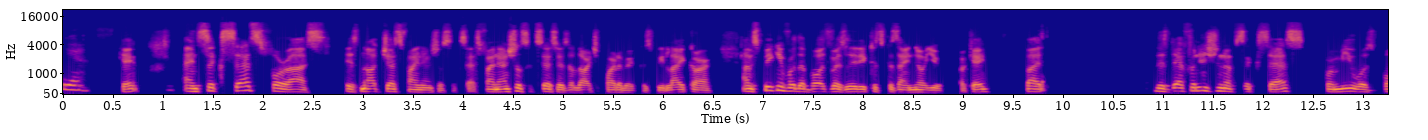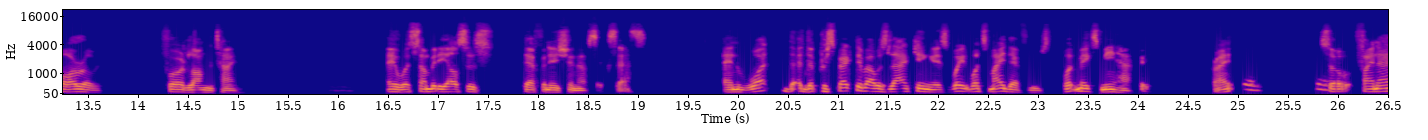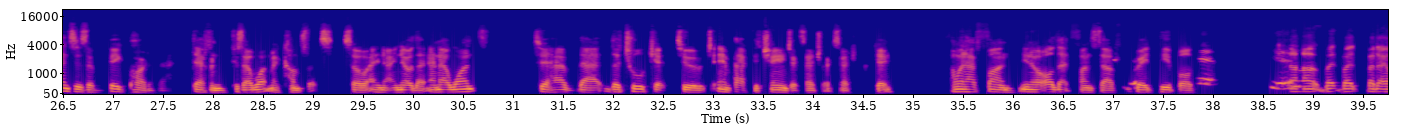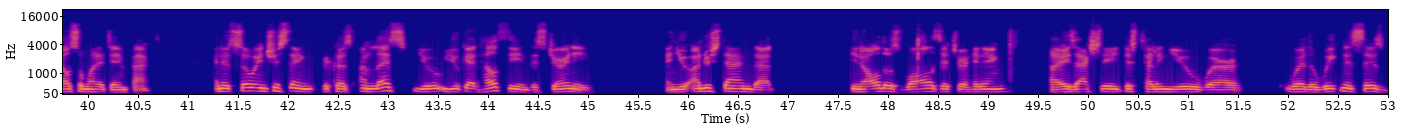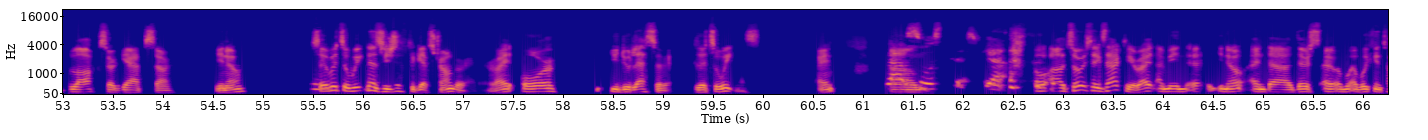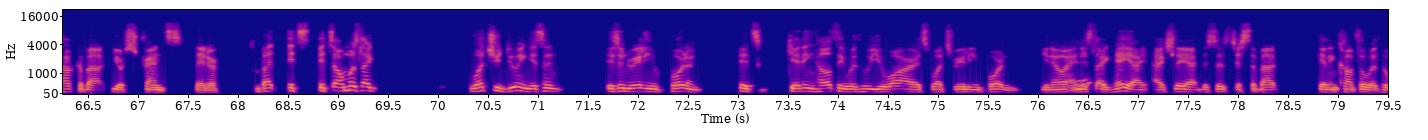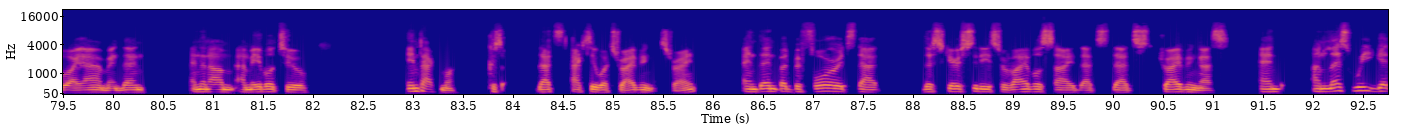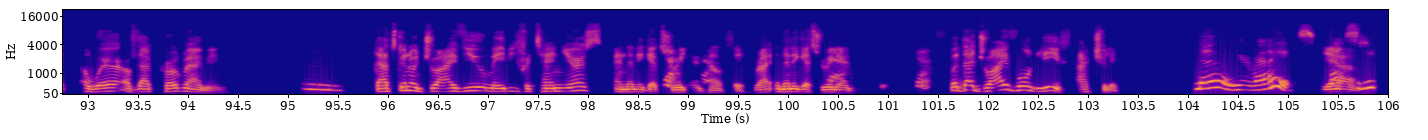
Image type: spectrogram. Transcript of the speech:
Yes. Okay. And success for us is not just financial success. Financial success is a large part of it because we like our, I'm speaking for the both of us, lady, because, because I know you. Okay. But this definition of success for me was borrowed for a long time. It was somebody else's definition of success. And what the, the perspective I was lacking is, wait, what's my definition? What makes me happy? Right. Yeah. Yeah. So finance is a big part of that, definitely, because I want my comforts. So, and I know that, and I want to have that, the toolkit to, to impact the change, et cetera, et cetera. Okay. I want to have fun, you know, all that fun stuff, great people. Yeah. yeah. Uh, but, but, but I also wanted to impact. And it's so interesting because unless you, you get healthy in this journey and you understand that, you know, all those walls that you're hitting uh, is actually just telling you where, where the weaknesses, blocks or gaps are, you know? So if it's a weakness, you just have to get stronger at it, right? Or you do less of it because it's a weakness, right? Outsource um, it, yeah. oh, outsource exactly, right? I mean, uh, you know, and uh, there's uh, we can talk about your strengths later, but it's it's almost like what you're doing isn't isn't really important. It's getting healthy with who you are. It's what's really important, you know. And it's like, hey, I actually uh, this is just about getting comfortable with who I am, and then and then I'm I'm able to impact more, because That's actually what's driving us, right? And then, but before it's that the scarcity survival side that's, that's driving us. And unless we get aware of that programming, mm. That's going to drive you maybe for 10 years and then it gets yeah. really unhealthy, right? And then it gets really yeah. unhealthy. Yeah. But that drive won't leave actually. No, you're right. Yeah. Absolutely.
